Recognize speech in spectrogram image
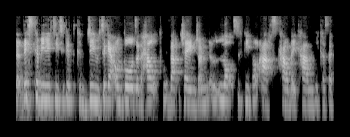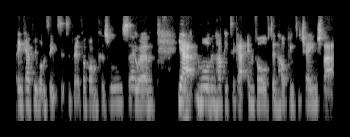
that this community to, can do to get on board and help with that change, I'm, lots of people ask how they can because I think everyone thinks it's a bit of a bonkers rule. So um, yeah, more than happy to get involved in helping to change that.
